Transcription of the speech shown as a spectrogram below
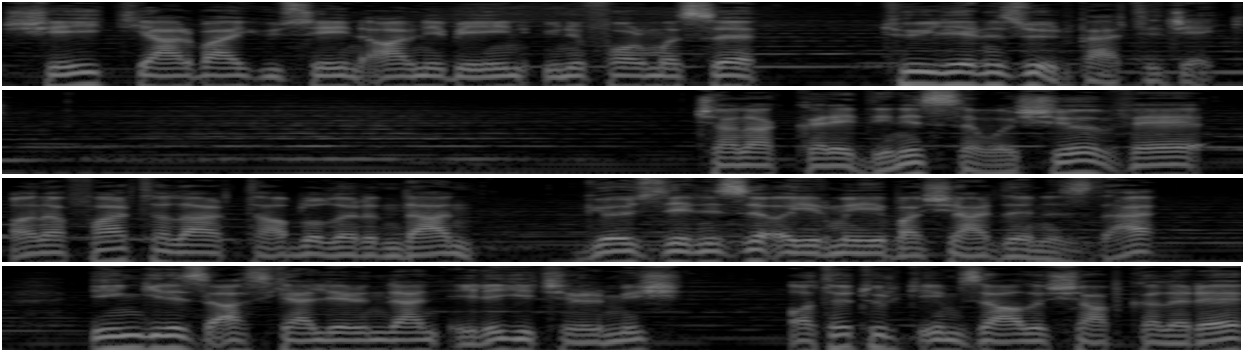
Şehit Yarbay Hüseyin Avni Bey'in üniforması tüylerinizi ürpertecek. Çanakkale Deniz Savaşı ve Anafartalar tablolarından gözlerinizi ayırmayı başardığınızda İngiliz askerlerinden ele geçirilmiş Atatürk imzalı şapkaları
